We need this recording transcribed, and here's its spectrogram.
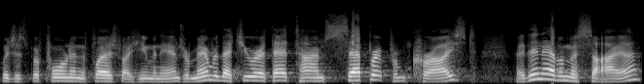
which is performed in the flesh by human hands, remember that you were at that time separate from Christ. They didn't have a Messiah.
